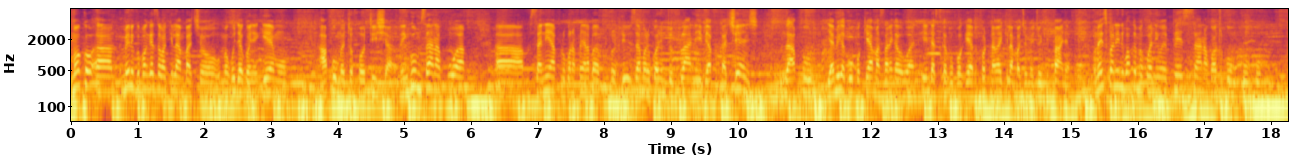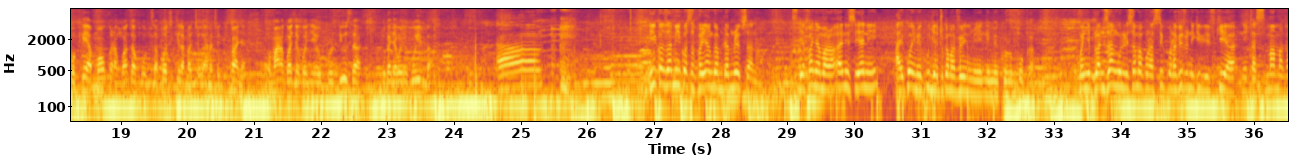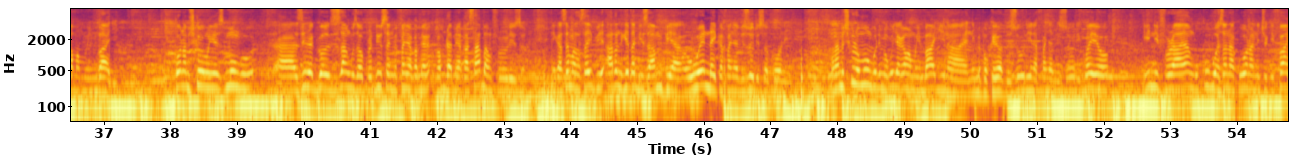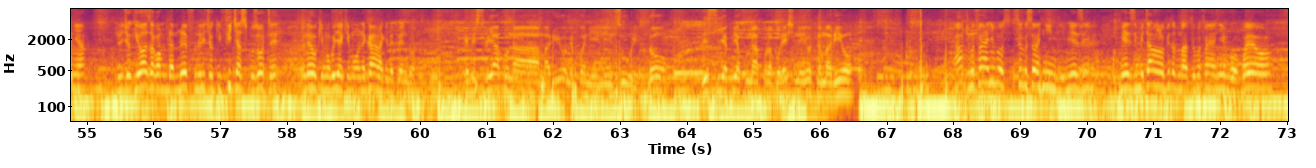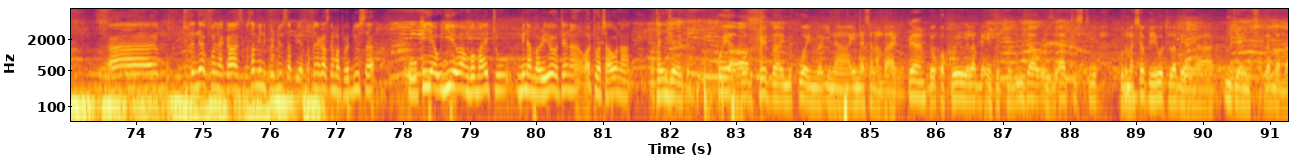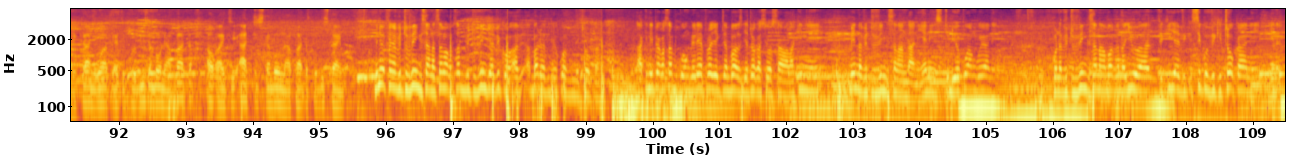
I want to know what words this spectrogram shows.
Moko, uh, mimi nikupongeza kwa kile ambacho umekuja kwenye gemu afu umetofautisha. Ni ngumu sana kuwa uh, msanii afu ulikuwa unafanya labda producer ama ulikuwa ni mtu fulani hivi afu ka change afu jamii kakupokea ama sanii ka- industry kakupokea tofauti na wewe kile ambacho umechokifanya. Unahisi kwa nini kwako imekuwa ni wepesi sana kwa watu kumkuku kum- kumpokea Moko na kuanza kumsupport kila anachokifanya, kwa maana kuacha kwenye producer tukaja kwenye kuimba? Ah, hii kwanza mimi kwa safari yangu ya muda mrefu sana sijafanya mara yani, yani alikuwa imekuja tu kama vile nimekurupuka. nime-. Kwenye plan zangu nilisema kuna siku kuna vitu nikivifikia nitasimama kama mwimbaji. Kwa namshukuru Mwenyezi Mungu, uh, zile goals zangu za uproducer nimefanya kwa, muda wa miaka saba mfululizo. Nikasema sasa hivi hata nikileta bidhaa mpya huenda ikafanya vizuri sokoni. Na namshukuru Mungu nimekuja kama mwimbaji na nimepokelewa vizuri, nafanya vizuri. Kwa hiyo hii ni furaha yangu kubwa sana kuona nilichokifanya, nilichokiwaza kwa muda mrefu, nilichokificha siku zote, leo kimekuja kimeonekana na kimependwa. Chemistry yako na Mario imekuwa ni nzuri. Though this year pia kuna collaboration yoyote na Mario? Tumefanya nyimbo siku sio nyingi, miezi miezi mitano iliyopita tumefanya nyimbo. Kwa hiyo uh, tutaendelea kufanya kazi kwa sababu mimi ni producer pia, tutafanya kazi kama producer. Ukija ujio wa ngoma yetu mimi na Mario tena, watu wataona, wataenjoy pia. Kwa hiyo Bongo Flava imekuwa ime- ina- inaenda sana mbali. Yeah. Ndio kwa labda as a producer au as a artist kuna mashavu yoyote labda ya nje ya nchi labda Marekani wapi as a producer ambao unayapata au as a artist ambao unayapata for this time? Mimi nimefanya vitu vingi sana sana, kwa sababu vitu vingi haviko havi- bado havijakuwa vimetoka, lakini pia kwa sababu kuongelea project ambazo hazijatoka sio sawa, lakini mimi na vitu vingi sana ndani, yani studio kwangu, yani kuna vitu vingi sana ambavyo najua vikija viki, siku vikitoka, yani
